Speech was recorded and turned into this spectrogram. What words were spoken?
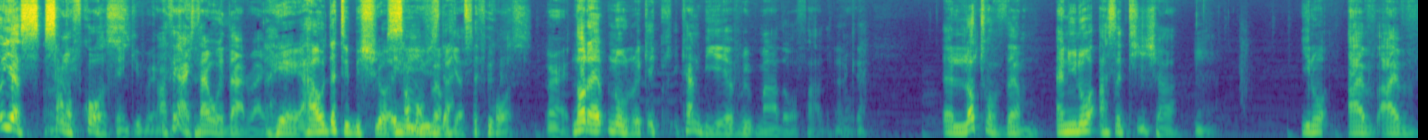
Oh yes, some of course. Thank you very much. I think I started with that, right? Yeah, I wanted to be sure. Some of them, that. yes, of course. All right. Not a, no, it, it can't be every mother or father. no. Okay. A lot of them, and you know, as a teacher, Mm. you know, I've I've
